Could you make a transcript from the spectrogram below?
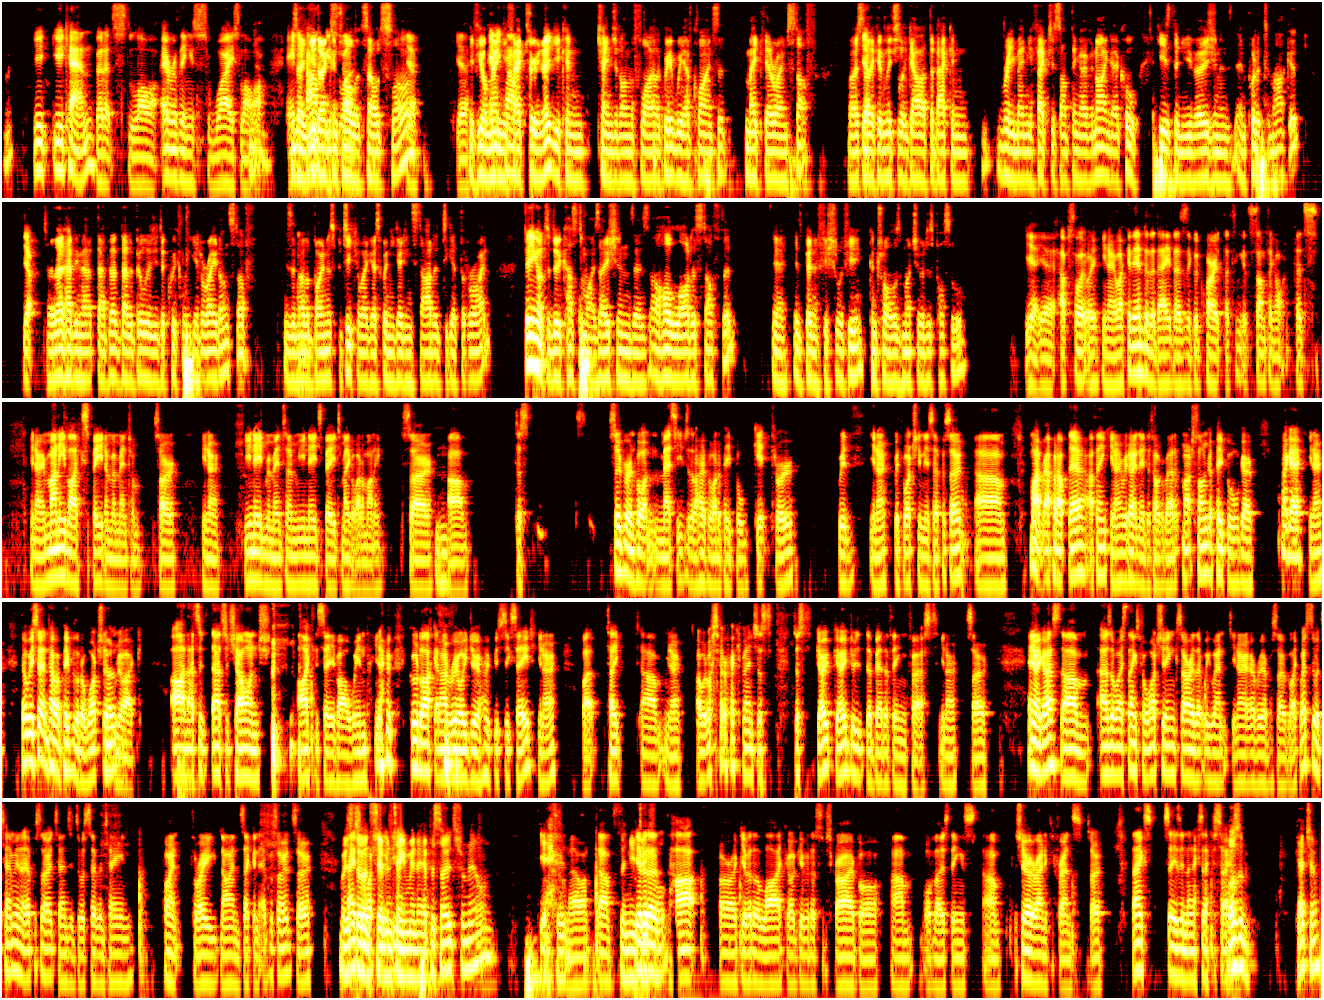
You you can, but it's slower. Everything is way slower. And so you can't don't control slow. it, so it's slower. Yeah. Yeah. If you're And you manufacturing it, you can change it on the fly. Like we, we have clients that make their own stuff, right? So Yep. they can literally go at the back and remanufacture something overnight and go, cool, here's the new version and, and put it to market. Yeah. So that having that, that that ability to quickly iterate on stuff is another mm. bonus, particularly I guess when you're getting started to get the right. Being able to do customizations, there's a whole lot of stuff that yeah, it's beneficial if you control as much of it as possible. Yeah, yeah, absolutely. You know, like at the end of the day, there's a good quote. I think it's something. It's you know, money like speed and momentum. So you know, you need momentum, you need speed to make a lot of money. So Mhm. um, just super important message that I hope a lot of people get through with you know with watching this episode. Um, might wrap it up there. I think you know we don't need to talk about it much longer. People will go, okay, you know, there'll be certain type of people that'll watch it and be like, oh, that's a that's a challenge. I can see if I'll win. You know, good luck, and I really do hope you succeed. You know, but take um, you know, I would also recommend just just go go do the better thing first. You know, so. Anyway, guys, um, as always, thanks for watching. Sorry that we went, you know, every episode. Like, let's do a 10 minute episode, turns into a 17.39 second episode. So, We're just doing watching. If you- 17 minute episodes from now on. yeah, from now on. Um, the new give default. it a heart or give it a like or give it a subscribe or um, all of those things. Um, share it around with your friends. So, thanks. See you in the next episode. Awesome. Catch ya.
